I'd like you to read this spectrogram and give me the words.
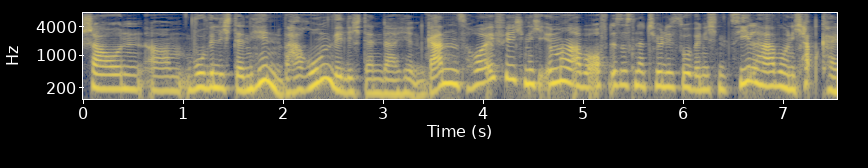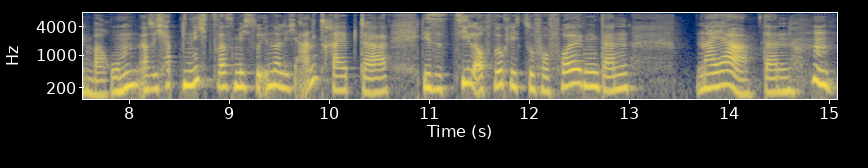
schauen, ähm, wo will ich denn hin? Warum will ich denn dahin? Ganz häufig, nicht immer, aber oft ist es natürlich so, wenn ich ein Ziel habe und ich habe kein Warum, also ich habe nichts, was mich so innerlich antreibt, da dieses Ziel auch wirklich zu verfolgen, dann, naja, dann, hm,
